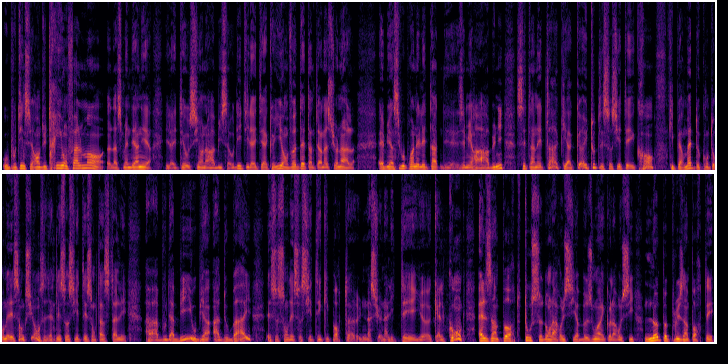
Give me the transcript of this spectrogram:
où Poutine s'est rendu triomphalement euh, la semaine dernière, il a été aussi en Arabie saoudite, il a été accueilli en vedette internationale. Eh bien, si vous prenez l'État des Émirats arabes unis, c'est un État qui accueille toutes les sociétés écrans qui permettent de contourner les sanctions. C'est-à-dire que les sociétés sont installées à Abu Dhabi ou bien à Dubaï, et ce sont des sociétés qui portent une nationalité euh, quelconque. Elles importent tout ce dont la Russie a besoin et que la Russie ne peut plus importer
